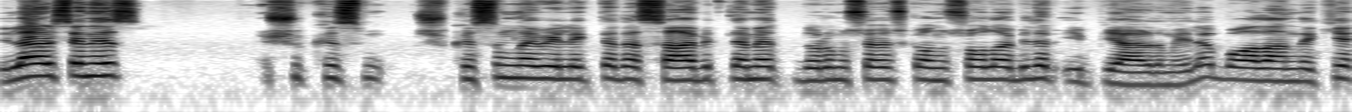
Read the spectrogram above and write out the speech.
Dilerseniz şu kısım şu kısımla birlikte de sabitleme durumu söz konusu olabilir ip yardımıyla. Bu alandaki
